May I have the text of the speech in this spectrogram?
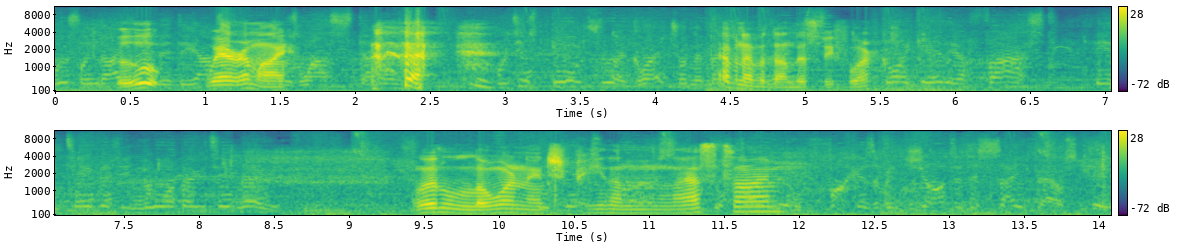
Like Ooh, could be the where am I? Asperados' last stand. we just built through a glitch on the I've never done this before. Gotta get there fast. The integrity know about it now. A little lower in HP than last time. Little fuckers have enchanted the safe house key.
